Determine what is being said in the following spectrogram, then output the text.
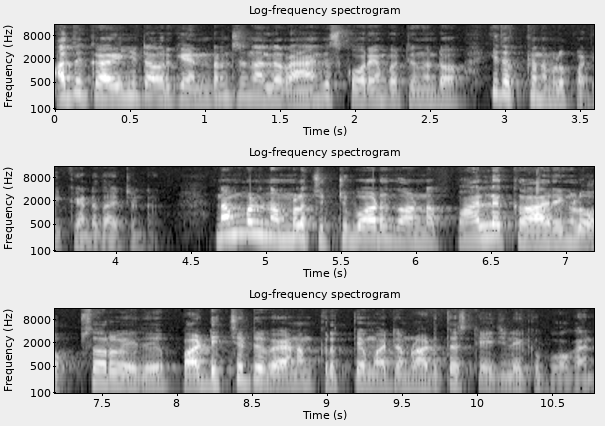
അത് കഴിഞ്ഞിട്ട് അവർക്ക് എൻട്രൻസ് നല്ല റാങ്ക് സ്കോർ ചെയ്യാൻ പറ്റുന്നുണ്ടോ? ഇതൊക്കെ നമ്മൾ പഠിക്കേണ്ടതായിട്ടുണ്ട്. നമ്മൾ നമ്മളെ ചുറ്റുപാടും കാണുന്ന പല കാര്യങ്ങളും ഒബ്സർവ് ചെയ്ത് പഠിച്ചിട്ട് വേണം കൃത്യമായിട്ട് നമ്മൾ അടുത്ത സ്റ്റേജിലേക്ക് പോകാൻ.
